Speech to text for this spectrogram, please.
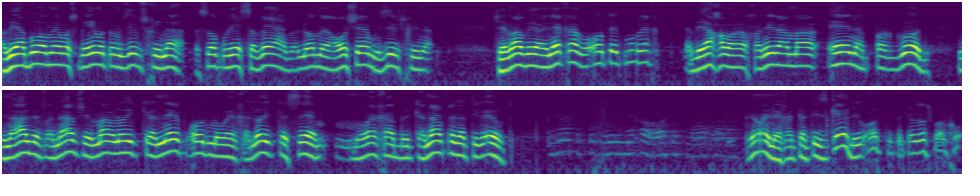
רבי אבו אומר, משביעים אותו מזיו שכינה, בסוף הוא יהיה שבע, אבל לא מהעושר, מזיו שכינה. שאמר ויעניך רואות את מורך. רבי יחד הרב חנינא אמר, אין הפרגוד ננעל בפניו, שאמר לא יקנף עוד מורך, לא יתכסה מורך בכנף, אלא תראה אותו. לא עיניך, אתה תזכה לראות את הקדוש ברוך הוא.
